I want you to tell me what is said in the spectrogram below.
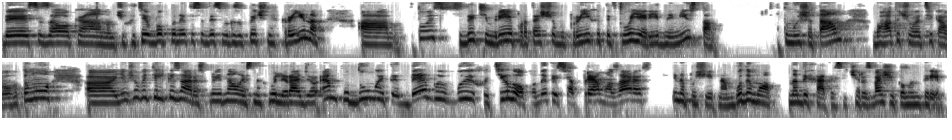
десь за океаном, чи хотів би опинитися десь в екзотичних країнах. А хтось сидить і мріє про те, щоб приїхати в твоє рідне місто. Тому що там багато чого цікавого. Тому, е, якщо ви тільки зараз приєднались на хвилі радіо М, подумайте, де би ви хотіли опинитися прямо зараз, і напишіть нам. Будемо надихатися через ваші коментарі.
